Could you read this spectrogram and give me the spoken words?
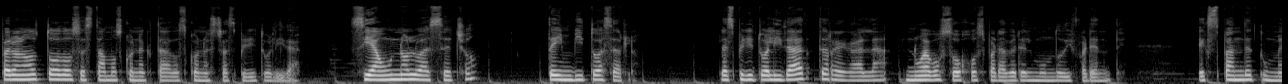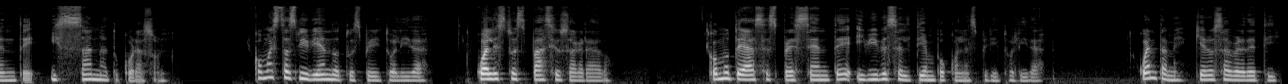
pero no todos estamos conectados con nuestra espiritualidad. Si aún no lo has hecho, te invito a hacerlo. La espiritualidad te regala nuevos ojos para ver el mundo diferente, expande tu mente y sana tu corazón. ¿Cómo estás viviendo tu espiritualidad? ¿Cuál es tu espacio sagrado? ¿Cómo te haces presente y vives el tiempo con la espiritualidad? Cuéntame, quiero saber de ti.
